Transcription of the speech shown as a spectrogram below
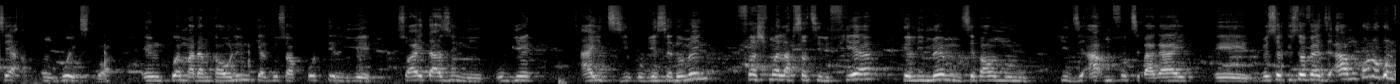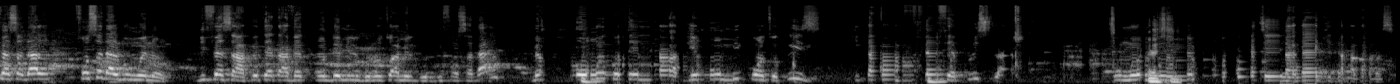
se apon go eksploat. E mwen kwen Madame Caroline, kelke so a kote liye, so a Etats-Unis, ou bien Haiti, ou bien Saint-Domingue, franchement, l'a senti fier que lui-même, c'est pas un monde qui dit, ah, me faut ces bagailles. Et M. Christopher dit, ah, qu'on faire sandal, font sandal pour moi, non. Il fait ça peut-être avec un 2000 gouttes ou 3000 gouttes, il font sandal. Mais au moins, côté, il y a une micro-entreprise qui est capable de faire, plus là. Pour moi, c'est une bagaille qui est capable d'avancer.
